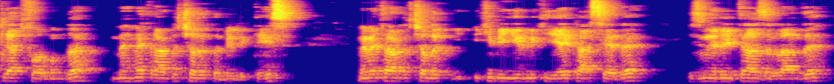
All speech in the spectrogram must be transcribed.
platformunda Mehmet Arda Çalık'la birlikteyiz. Mehmet Arda Çalık 2022 YKS'de bizimle birlikte hazırlandı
